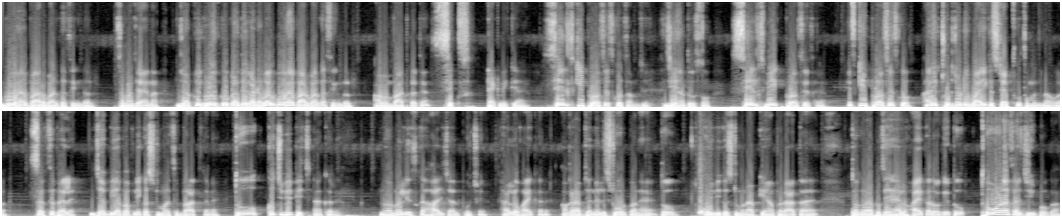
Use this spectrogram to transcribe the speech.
वो है बार बार का सिग्नल समझ आया ना? जो आपकी ग्रोथ को कर देगा डबल वो है बार बार का सिग्नल अब हम बात करते हैं सिक्स टेक्निक क्या है। सेल्स की प्रोसेस को समझे। जी हाँ दोस्तों सेल्स भी एक प्रोसेस है। इसकी प्रोसेस को हर एक छोटी छोटी बारीक स्टेप्स को समझना होगा। सबसे पहले, जब भी आप अपने कस्टमर से बात करें तो कुछ भी पिच ना करें। नॉर्मली उसका हाल चाल पूछें। हेलो हाई करें। अगर आप जनरल स्टोर पर हैं तो कोई भी कस्टमर आपके यहाँ पर आता है तो अगर आप उसे हेलो हाई करोगे तो थोड़ा सा अजीब होगा।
